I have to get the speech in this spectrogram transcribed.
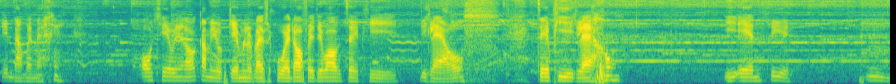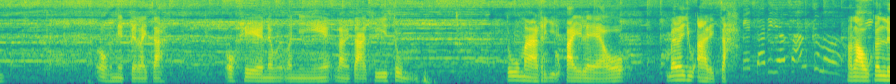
เกมดังไปไหม โอเค วันนี้เราก็กลับมาอยู่กับเกม r e p l y School Idol Festival JP อีกแล้ว JP อีกแล้ว EN สิอืม โอ้เน็ตเป็นไรจ๊ะ โอเคในวันนี้หลังจากที่สุ่ม ตู้มารีไปแล้ว ไม่ได้ UR เลยจ้ะ เราก็เล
